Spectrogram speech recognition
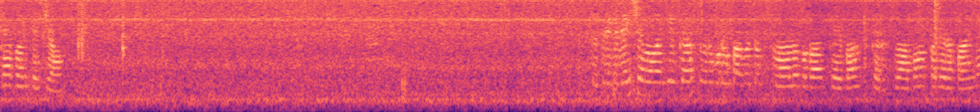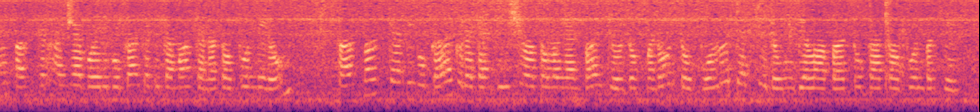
kamar kecil. Putri Indonesia mewajibkan seluruh penumpang untuk selalu memakai masker selama penerbangan. Masker hanya boleh dibuka ketika makan ataupun minum. Saat masker dibuka, gunakan tisu atau lengan baju untuk menutup mulut dan hidung bila batuk ataupun bersin.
